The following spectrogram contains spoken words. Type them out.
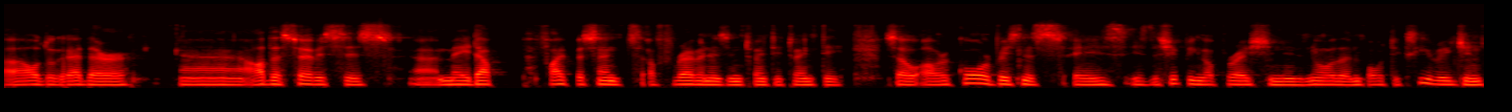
Altogether, other services made up 5% of revenues in 2020. So our core business is, the shipping operation in the Northern Baltic Sea region,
